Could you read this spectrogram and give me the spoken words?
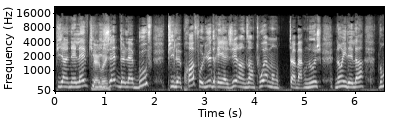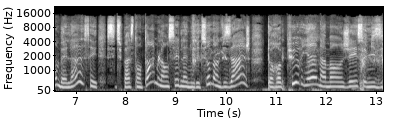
puis il y a un élève qui Ben lui oui. jette de la bouffe, puis le prof au lieu de réagir en disant toi mon tabarnouche, non, il est là. Bon ben là, c'est si tu passes ton temps à me lancer de la nourriture dans le visage, t'auras plus rien à manger ce midi.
